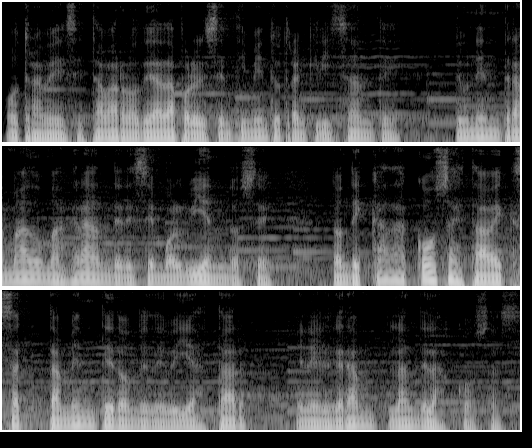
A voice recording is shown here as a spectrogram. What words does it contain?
Otra vez estaba rodeada por el sentimiento tranquilizante de un entramado más grande desenvolviéndose donde cada cosa estaba exactamente donde debía estar en el gran plan de las cosas.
